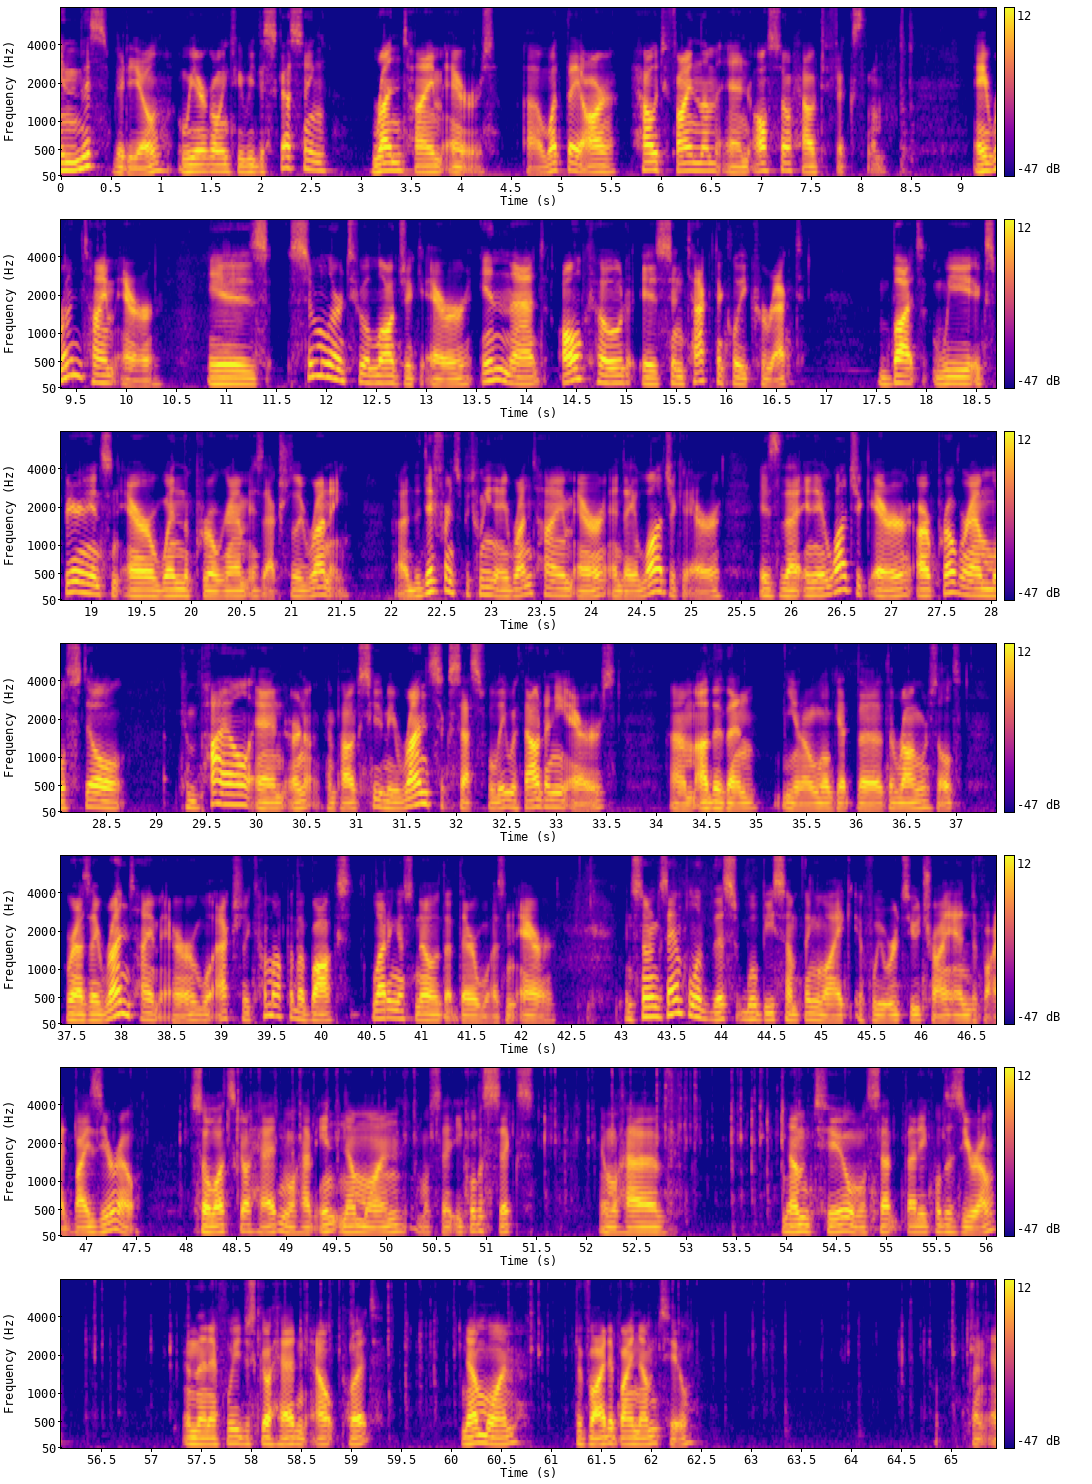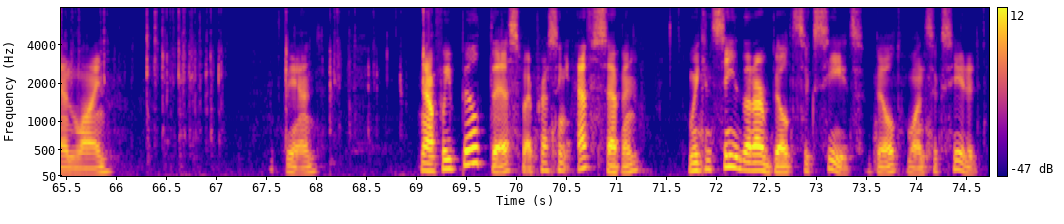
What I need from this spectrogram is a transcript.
In this video, we are going to be discussing runtime errors, uh, what they are, how to find them, and also how to fix them. A runtime error is similar to a logic error in that all code is syntactically correct, but we experience an error when the program is actually running. Uh, the difference between a runtime error and a logic error is that in a logic error, our program will still compile and, or not compile, excuse me, run successfully without any errors, um, other than, you know, we'll get the, the wrong result. Whereas a runtime error will actually come up with a box letting us know that there was an error. And so an example of this will be something like if we were to try and divide by zero. So let's go ahead and we'll have int num1, and we'll set equal to 6, and we'll have num2, and we'll set that equal to 0. And then if we just go ahead and output num1 divided by num2, an end line at the end. Now if we build this by pressing F7, we can see that our build succeeds. Build 1 succeeded.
